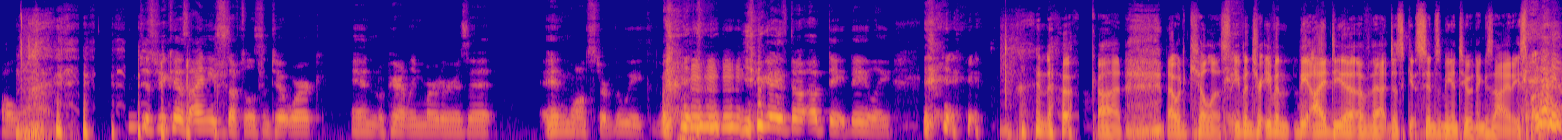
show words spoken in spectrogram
A lot. Just because I need stuff to listen to at work, and apparently murder is it. In Monster of the Week. But you guys don't update daily. no, God, that would kill us. Even even the idea of that just get, sends me into an anxiety spiral.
